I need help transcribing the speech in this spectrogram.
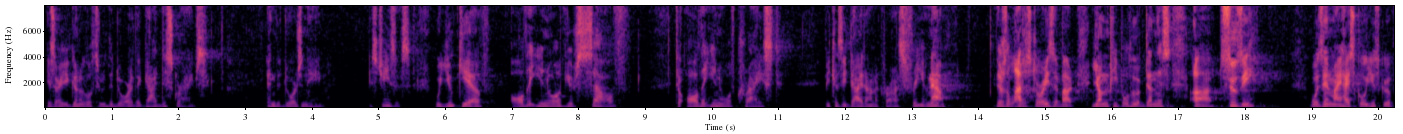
is are you going to go through the door that God describes? And the door's name is Jesus. Will you give all that you know of yourself to all that you know of Christ because he died on a cross for you? Now, there's a lot of stories about young people who have done this. Uh, Susie was in my high school youth group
